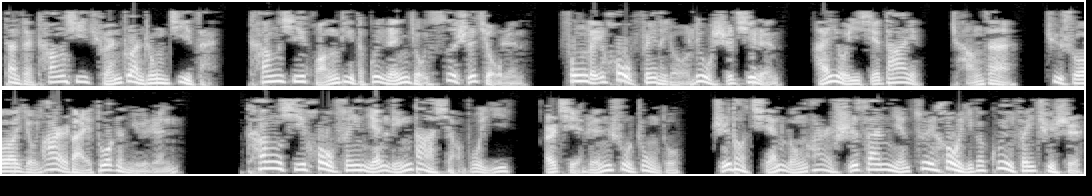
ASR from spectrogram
但在《康熙全传》中记载，康熙皇帝的贵人有四十九人，封为后妃的有六十七人，还有一些答应常在。据说有二百多个女人。康熙后妃年龄大小不一，而且人数众多。直到乾隆二十三年，最后一个贵妃去世，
